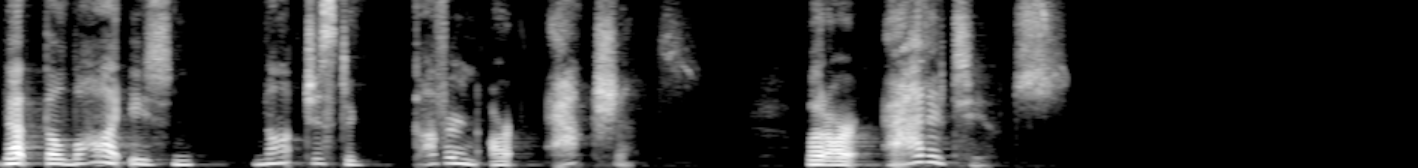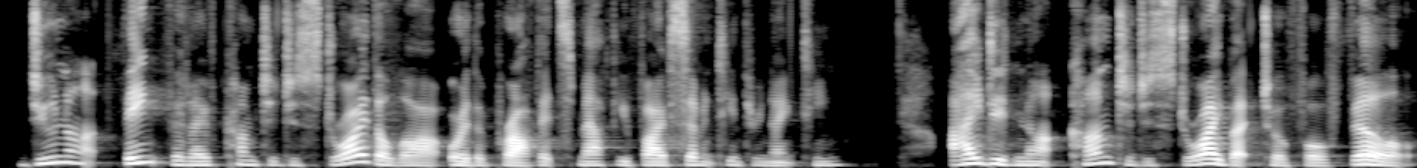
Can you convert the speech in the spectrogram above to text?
That the law is not just to govern our actions but our attitudes. Do not think that I've come to destroy the law or the prophets, Matthew 5 17 through 19. I did not come to destroy, but to fulfill.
